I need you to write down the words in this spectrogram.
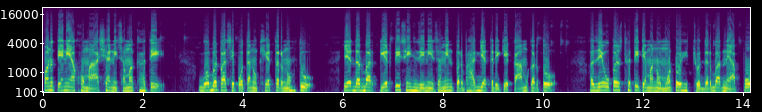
પણ તેની આંખોમાં આશાની ચમક હતી. ગોબર પાસે પોતાનું ખેતર નહોતું. એ દરબાર કીર્તિસિંહજીની જમીન પર ભાગ્યા તરીકે કામ કરતો. જે ઉપજ થતી તેમાંનો મોટો હિસ્સો દરબારને આપવો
